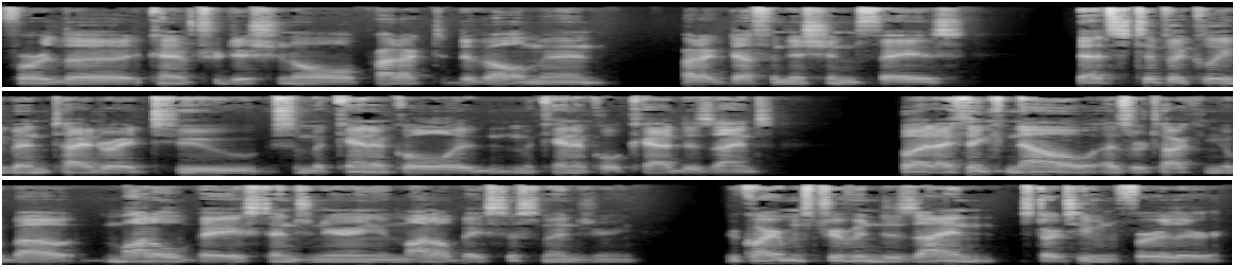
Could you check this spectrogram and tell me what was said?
for the kind of traditional product development, product definition phase, that's typically been tied right to some mechanical and mechanical CAD designs. But I think now, as we're talking about model based engineering and model based system engineering, requirements driven design starts even further.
